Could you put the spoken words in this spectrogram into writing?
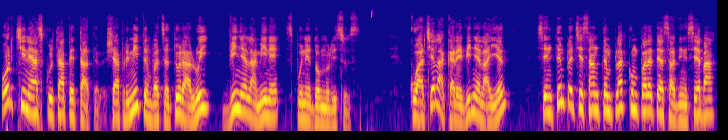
Oricine a ascultat pe Tatăl și a primit învățătura lui, vine la mine, spune Domnul Isus. Cu acela care vine la el, se întâmplă ce s-a întâmplat cu împărăteasa din Seba,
